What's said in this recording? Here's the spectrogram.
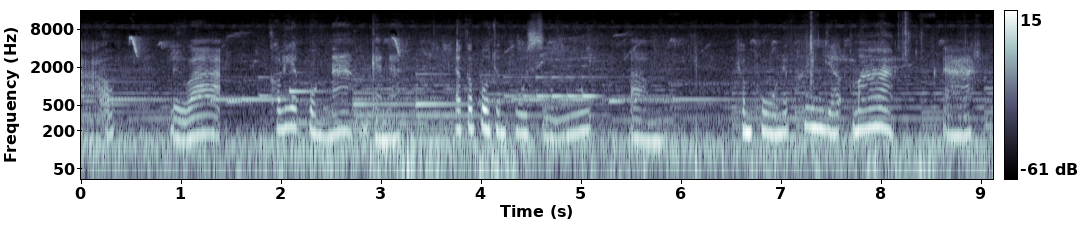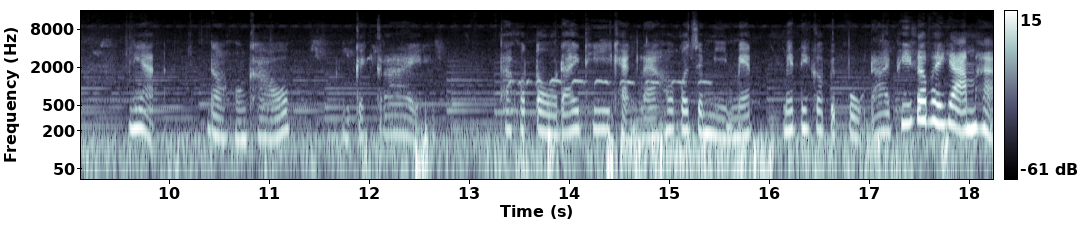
าว หรือว่าเขาเรียกพวงหน้าเหมือนกันนะ แล้วก็พวงชมพูสีชมพูเนี่ยพึ่งเยอะมากนะคะ เนี่ย ดอกของเขาอยู่ใกล้ๆ ถ้าเขาโตได้ที่แข็งแรงเขาก็จะมีเม็ด เม็ดนี้ก็ไปปลูกได้ พี่ก็พยายามหา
